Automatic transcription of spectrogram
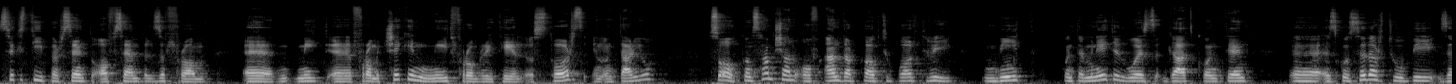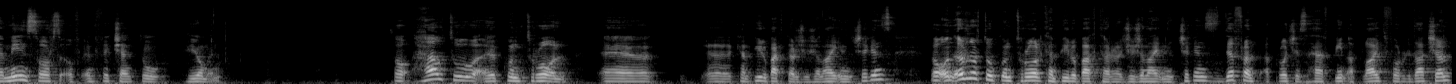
60% of samples from uh, meat uh, from chicken meat from retail stores in Ontario. So consumption of undercooked poultry meat contaminated with gut content is considered to be the main source of infection to human. So how to uh, control uh, uh, Campylobacter jejuni in chickens? So in order to control Campylobacter jejuni in chickens, different approaches have been applied for reduction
